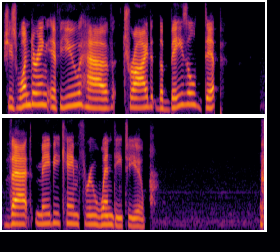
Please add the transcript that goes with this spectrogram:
She's wondering if you have tried the basil dip that maybe came through Wendy to you.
